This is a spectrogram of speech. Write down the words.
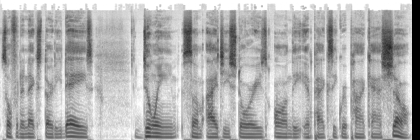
So for the next 30 days, doing some IG stories on the Impact Secret podcast show.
